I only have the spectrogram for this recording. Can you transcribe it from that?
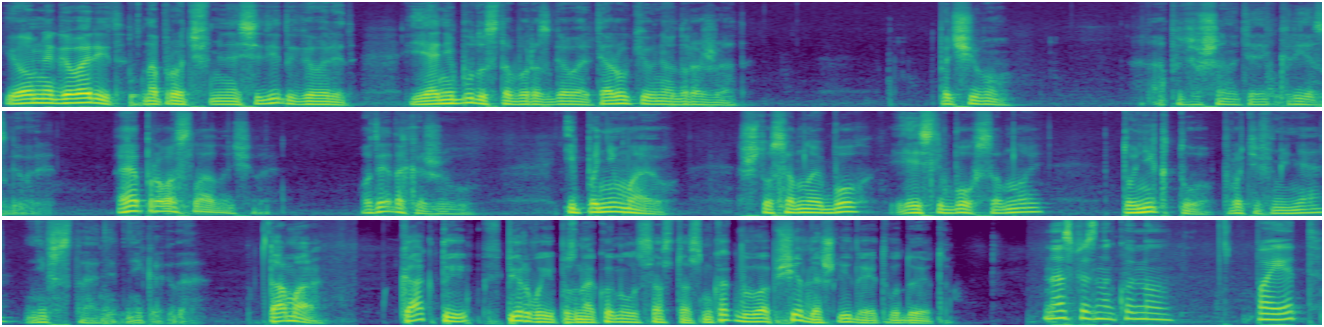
И он мне говорит, напротив меня сидит и говорит, я не буду с тобой разговаривать, а руки у него дрожат. Почему? А потому что на тебя крест говорит. А я православный человек. Вот я так и живу. И понимаю, что со мной Бог, и если Бог со мной, то никто против меня не встанет никогда. Тамара, как ты впервые познакомилась со Стасом? Как вы вообще дошли до этого дуэта? Нас познакомил поэт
